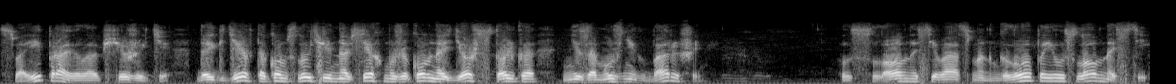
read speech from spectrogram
свои правила общежития». Да и где в таком случае на всех мужиков найдешь столько незамужних барышень? Условности, Вацман, глупые условности.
